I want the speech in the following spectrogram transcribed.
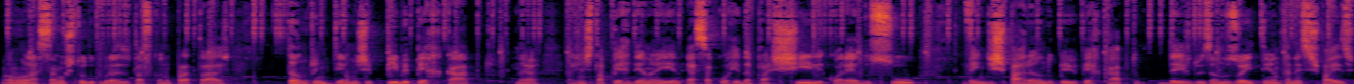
Mas vamos lá, saiu um estudo que o Brasil está ficando para trás tanto em termos de PIB per capita, né? A gente está perdendo aí essa corrida para Chile, Coreia do Sul, vem disparando o PIB per capita desde os anos 80 nesses países,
